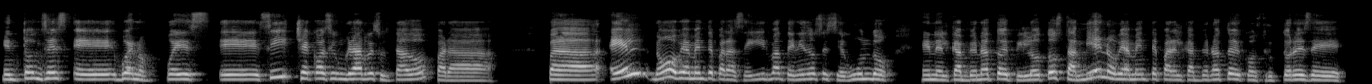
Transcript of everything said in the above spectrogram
Entonces, eh, bueno, pues eh, sí, Checo hace un gran resultado para, para él, ¿no? Obviamente para seguir manteniéndose segundo en el campeonato de pilotos, también obviamente para el campeonato de constructores de,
